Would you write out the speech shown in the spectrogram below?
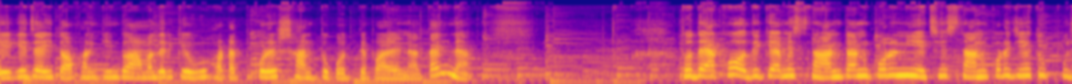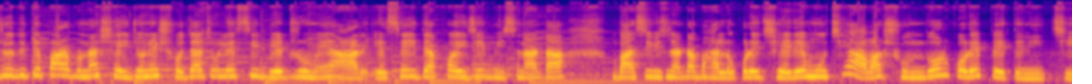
রেগে যাই, তখন কিন্তু আমাদের কেউ হঠাৎ করে শান্ত করতে পারে না, তাই না? তো দেখো, ওদিকে আমি স্নান টান করে নিয়েছি। স্নান করে যেহেতু পুজো দিতে পারব না, সেই জন্যে সোজা চলে এসেছি বেডরুমে। আর এসেই দেখো, এই যে বিছানাটা, বাসি বিছানাটা ভালো করে ঝেড়ে মুছে আবার সুন্দর করে পেতে নিচ্ছি।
